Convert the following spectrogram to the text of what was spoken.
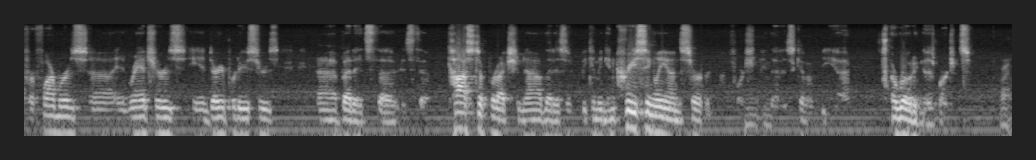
for farmers and ranchers and dairy producers. But it's the it's the cost of production now that is becoming increasingly uncertain. Unfortunately, that is going to be eroding those margins. Right.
